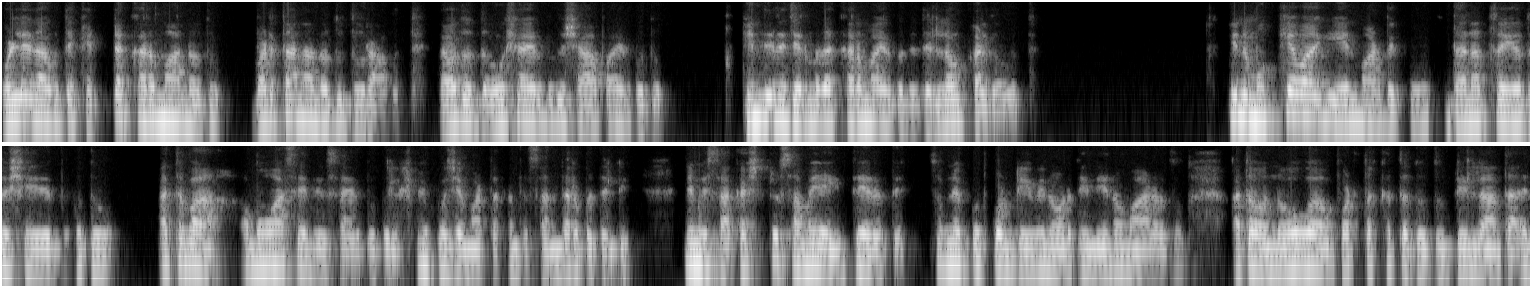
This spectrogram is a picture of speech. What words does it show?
ಒಳ್ಳೇದಾಗುತ್ತೆ. ಕೆಟ್ಟ ಕರ್ಮ ಅನ್ನೋದು, ಬಡತನ ಅನ್ನೋದು ದೂರ ಆಗುತ್ತೆ. ಯಾವ್ದೋ ದೋಷ ಇರ್ಬೋದು, ಶಾಪ ಇರ್ಬೋದು, ಹಿಂದಿನ ಜನ್ಮದ ಕರ್ಮ ಇರ್ಬೋದು, ಇದೆಲ್ಲವೂ ಕಳೆದೋಗುತ್ತೆ. ಇನ್ನು ಮುಖ್ಯವಾಗಿ ಏನ್ ಮಾಡ್ಬೇಕು? ಧನ ತ್ರಯೋದಶಿ ಇರ್ಬಹುದು ಅಥವಾ ಅಮಾವಾಸ್ಯೆ ದಿವಸ ಇರ್ಬೋದು, ಲಕ್ಷ್ಮೀ ಪೂಜೆ ಮಾಡ್ತಕ್ಕಂತ ಸಂದರ್ಭದಲ್ಲಿ ನಿಮ್ಗೆ ಸಾಕಷ್ಟು ಸಮಯ ಇದ್ದೇ ಇರುತ್ತೆ. ಸುಮ್ನೆ ಕೂತ್ಕೊಂಡು ಟಿವಿ ನೋಡೋದು, ಇನ್ನೇನೋ ಮಾಡೋದು, ಅಥವಾ ನೋವು ಪಡ್ತಕ್ಕಂಥದ್ದು ದುಡ್ಡಿಲ್ಲ ಅಂತ ಈ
